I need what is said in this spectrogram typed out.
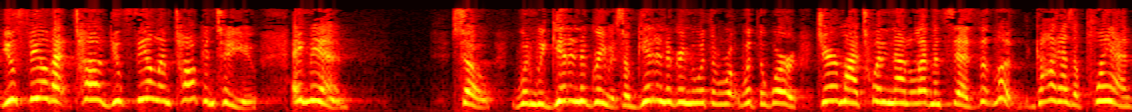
You feel that tug. You feel Him talking to you. Amen. So when we get in agreement, so get in agreement with the, with the word. Jeremiah 29, 11 says that look, God has a plan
